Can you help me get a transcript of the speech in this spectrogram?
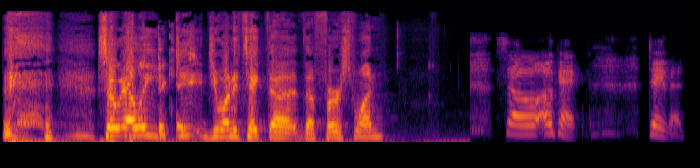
so Ellie, do, do you want to take the the first one? So, okay, David.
